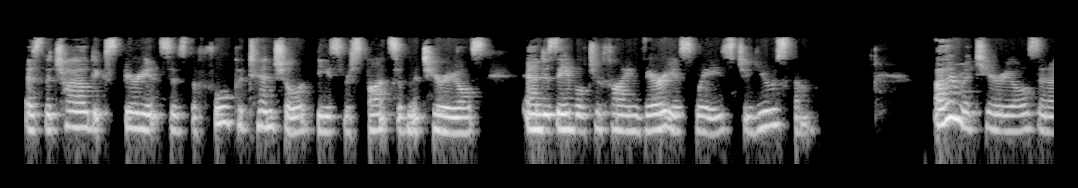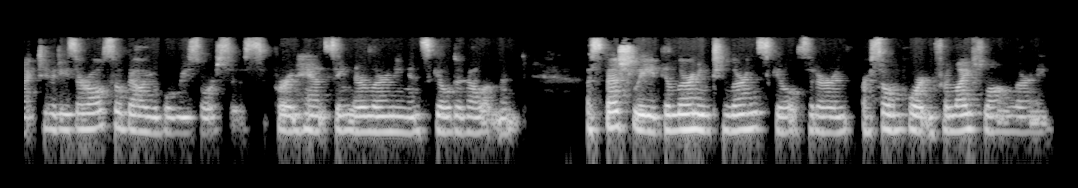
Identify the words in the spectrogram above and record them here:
as the child experiences the full potential of these responsive materials and is able to find various ways to use them. Other materials and activities are also valuable resources for enhancing their learning and skill development, especially the learning to learn skills that are, are so important for lifelong learning.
